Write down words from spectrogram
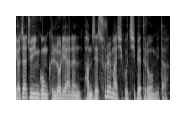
여자 주인공 글로리아는 밤새 술을 마시고 집에 들어옵니다.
